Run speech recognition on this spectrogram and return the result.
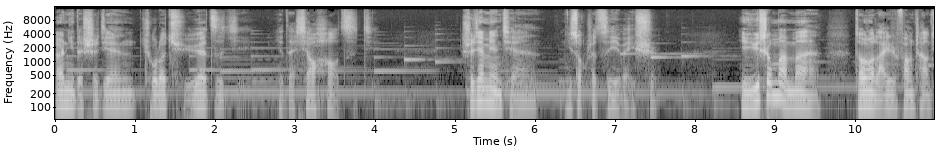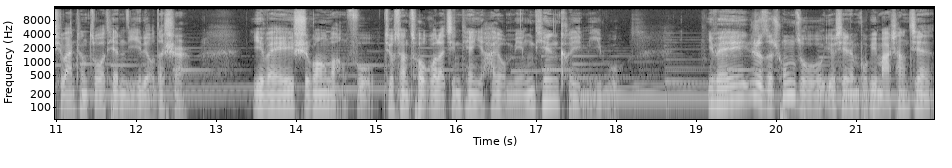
而你的时间除了取悦自己，也在消耗自己。时间面前，你总是自以为是，以余生漫漫，总有来日方长去完成昨天遗留的事儿，以为时光往复，就算错过了今天，也还有明天可以弥补；以为日子充足，有些人不必马上见，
